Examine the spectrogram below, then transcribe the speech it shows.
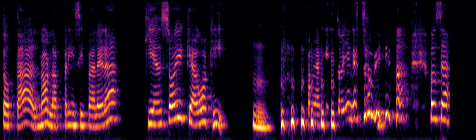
Total, no, la principal era quién soy y qué hago aquí. Mm. ¿Para qué estoy en esta vida? O sea,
